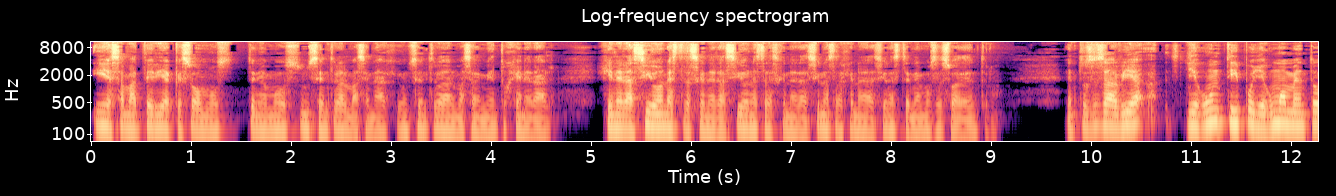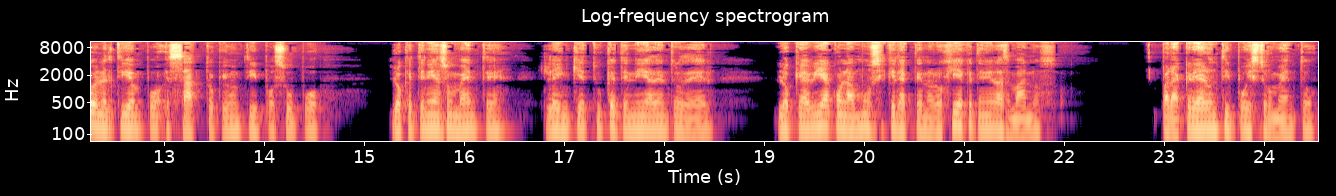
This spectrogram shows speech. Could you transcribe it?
Y esa materia que somos, tenemos un centro de almacenaje, un centro de almacenamiento general. Generaciones tras generaciones, tras generaciones, tras generaciones tenemos eso adentro. Entonces había, llegó un tipo, llegó un momento en el tiempo exacto que un tipo supo lo que tenía en su mente, la inquietud que tenía dentro de él, lo que había con la música y la tecnología que tenía en las manos, para crear un tipo de instrumento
